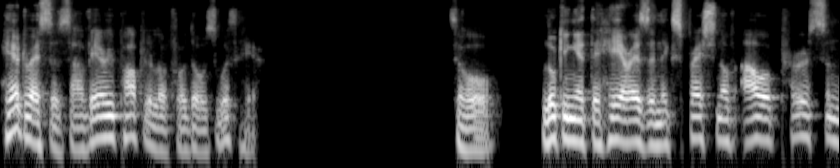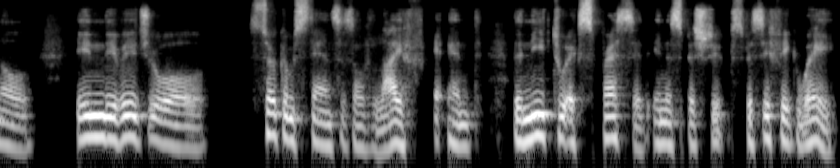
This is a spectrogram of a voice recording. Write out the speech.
hairdressers are very popular for those with hair. So, looking at the hair as an expression of our personal, individual circumstances of life and the need to express it in a speci- specific way,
